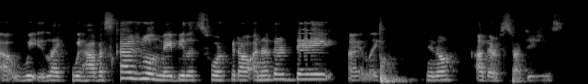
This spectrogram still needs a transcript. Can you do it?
uh, we like we have a schedule maybe let's work it out another day I like you know other strategies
